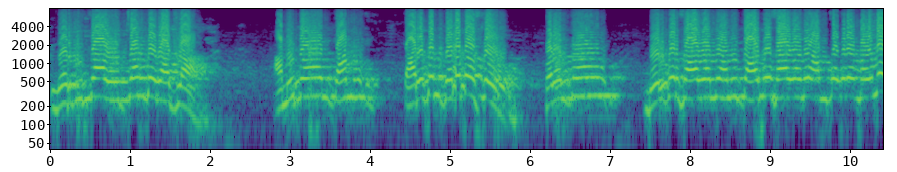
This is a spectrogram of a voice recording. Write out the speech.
गर्दीचा उच्चांक गाठला. आम्ही पण काम कार्यक्रम करत असतो. परंतु बोलकर साहेबांनी आणि ताबे साहेबांनी आमच्याकडे महिला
